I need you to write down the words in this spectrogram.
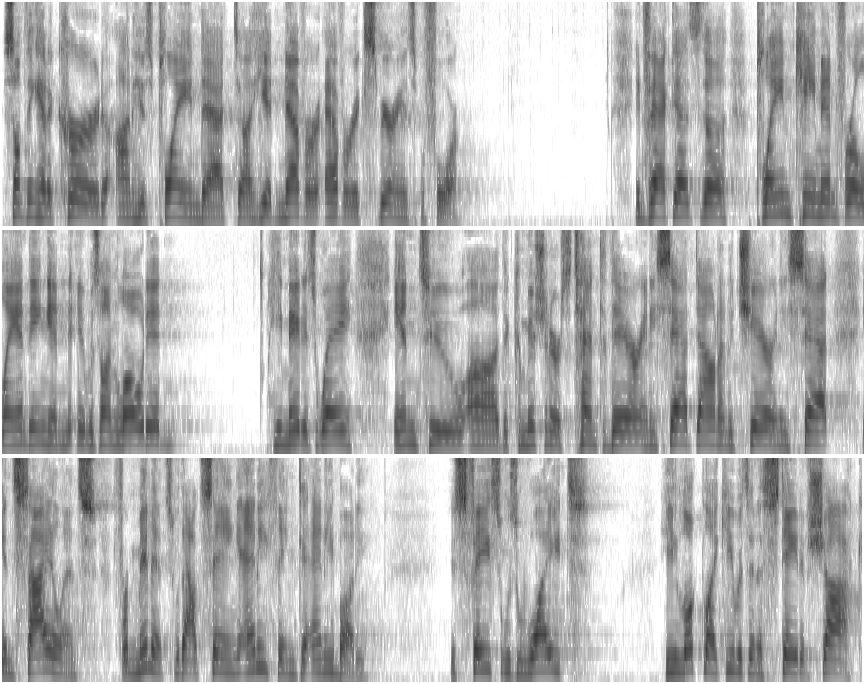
something had occurred on his plane that uh, he had never ever experienced before. In fact, as the plane came in for a landing and it was unloaded, he made his way into uh, the commissioner's tent there and he sat down on a chair and he sat in silence for minutes without saying anything to anybody. His face was white. He looked like he was in a state of shock.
